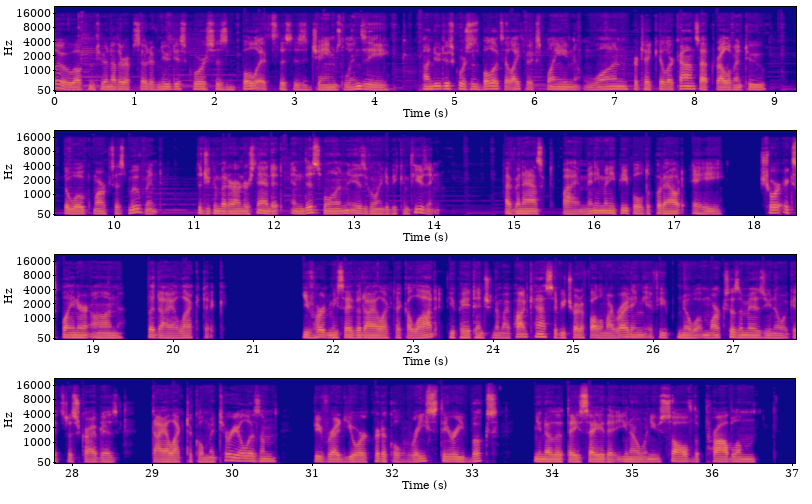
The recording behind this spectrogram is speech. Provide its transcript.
Hello, welcome to another episode of New Discourses Bullets. This is James Lindsay. On New Discourses Bullets, I like to explain one particular concept relevant to the woke Marxist movement so that you can better understand it, and this one is going to be confusing. I've been asked by many, many people to put out a short explainer on the dialectic. You've heard me say the dialectic a lot. If you pay attention to my podcast, if you try to follow my writing, if you know what Marxism is, you know what gets described as dialectical materialism. If you've read your critical race theory books, you know that they say that, you know, when you solve the problem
